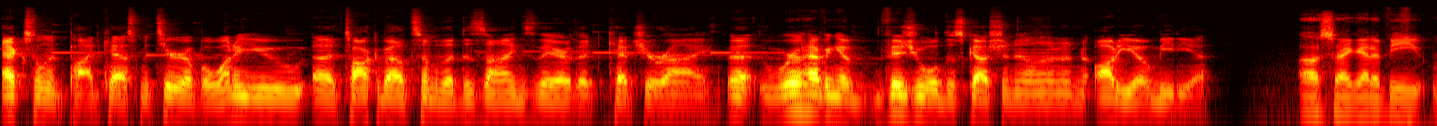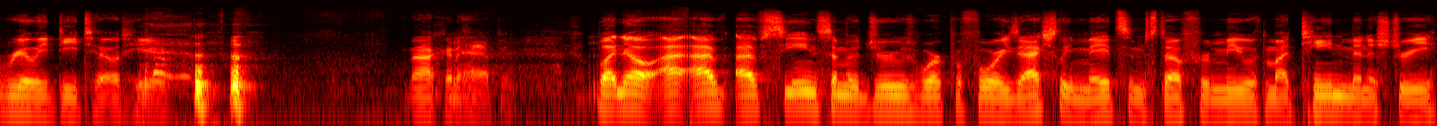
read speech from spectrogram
excellent podcast material, but why don't you uh, talk about some of the designs there that catch your eye? Uh, we're having a visual discussion on an audio media. Oh, so I got to be really detailed here. Not gonna happen. But no, I, I've I've seen some of Drew's work before. He's actually made some stuff for me with my teen ministry,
